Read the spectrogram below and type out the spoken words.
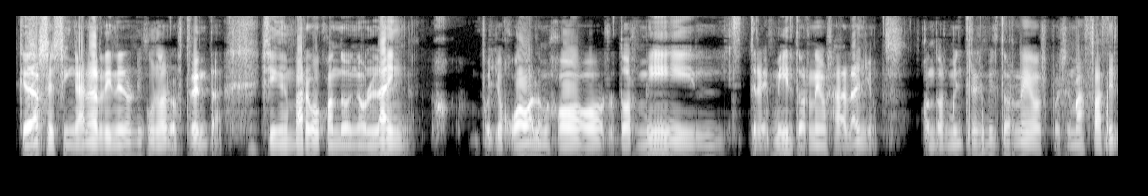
quedarse sin ganar dinero en ninguno de los 30. Sin embargo, cuando en online pues yo jugaba a lo mejor 2.000, 3.000 torneos al año con 2.000, 3.000 torneos, pues es más fácil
